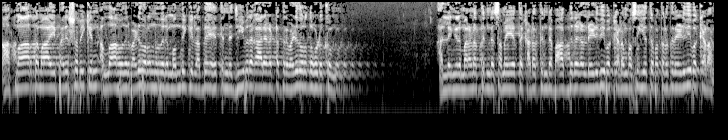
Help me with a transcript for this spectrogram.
ആത്മാർത്ഥമായി പരിശ്രമിക്കൻ അള്ളാഹു അതിന് വഴി തുറന്നതിനും ഒന്നിക്കിൽ അദ്ദേഹത്തിന്റെ ജീവിത കാലഘട്ടത്തിൽ വഴി തുറന്നു കൊടുക്കും. അല്ലെങ്കിൽ മരണത്തിന്റെ സമയത്ത് കടത്തിന്റെ ബാധ്യതകൾ എഴുതി വെക്കണം വസീയത്ത് പത്രത്തിൽ എഴുതി വെക്കണം.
